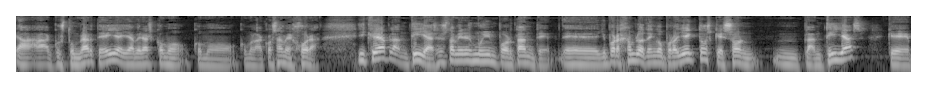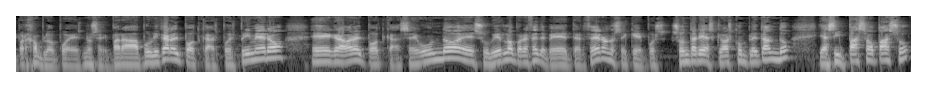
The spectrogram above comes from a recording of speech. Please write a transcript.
a, acostumbrarte a ella y ya verás cómo, la cosa mejora. Y crea plantillas, eso también es muy importante. Eh, yo, por ejemplo, tengo proyectos son mm, plantillas que, por ejemplo, pues no sé, para publicar el podcast, pues primero eh, grabar el podcast, segundo eh, subirlo por FTP, tercero no sé qué, pues son tareas que vas completando y así paso a paso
